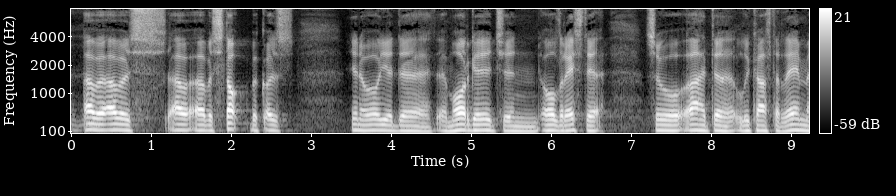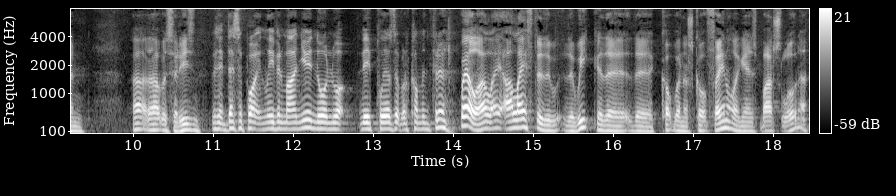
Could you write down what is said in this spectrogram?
Mm-hmm. I, wa- I was I, I was stuck because you know you had the, the mortgage and all the rest of it. So I had to look after them, and that, that was the reason. Was it disappointing leaving Man U, knowing what the players that were coming through? Well, I, I left the, the week of the, the Cup Winners' Cup final against Barcelona.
